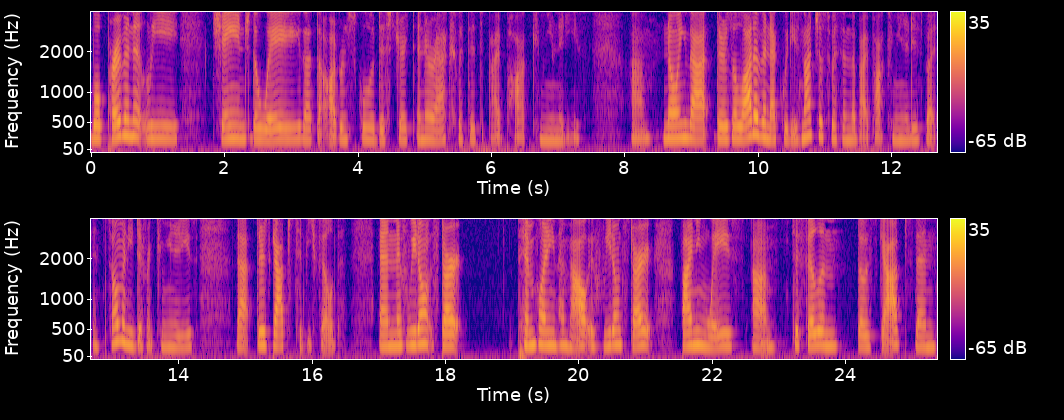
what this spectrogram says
will permanently change the way that the Auburn School District interacts with its BIPOC communities. Um, knowing that there's a lot of inequities, not just within the BIPOC communities, but in so many different communities, that there's gaps to be filled. And if we don't start pinpointing them out, if we don't start finding ways um, to fill in those gaps, then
